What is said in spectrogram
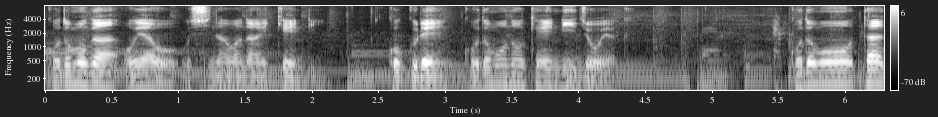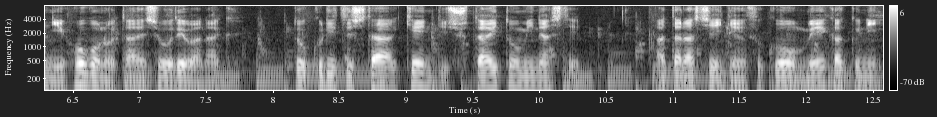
子どもが親を失わない権利国連子どもの権利条約。子どもを単に保護の対象ではなく独立した権利主体とみなして新しい原則を明確に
